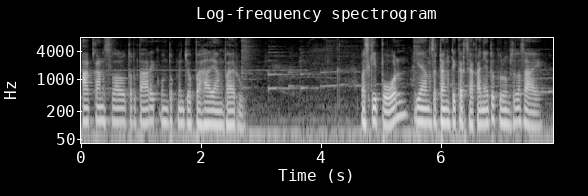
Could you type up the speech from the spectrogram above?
akan selalu tertarik untuk mencoba hal yang baru. Meskipun yang sedang dikerjakannya itu belum selesai.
